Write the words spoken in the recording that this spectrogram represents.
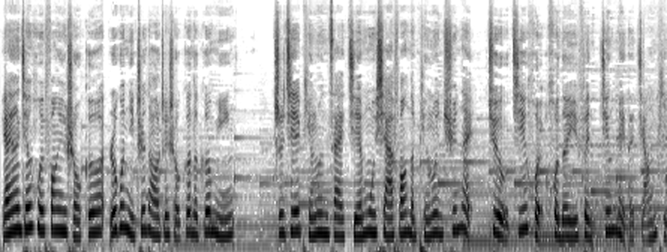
洋洋将会放一首歌，如果你知道这首歌的歌名，直接评论在节目下方的评论区内，就有机会获得一份精美的奖品。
